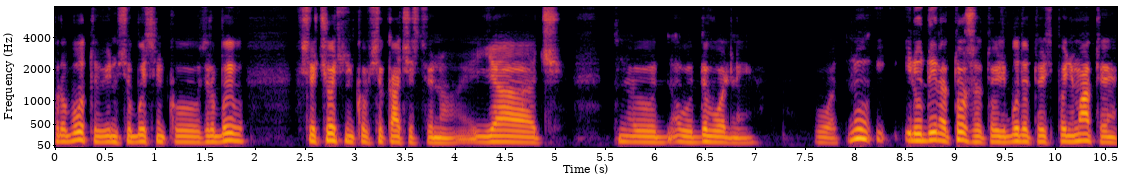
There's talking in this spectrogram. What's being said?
роботу він все швидко зробив, все чотенько, все качественно. Я ну, довольний. От. Ну, і- людина теж тобто, буде тобто, розуміти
